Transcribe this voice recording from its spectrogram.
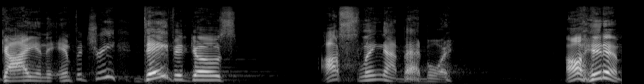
guy in the infantry. David goes, I'll sling that bad boy. I'll hit him.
